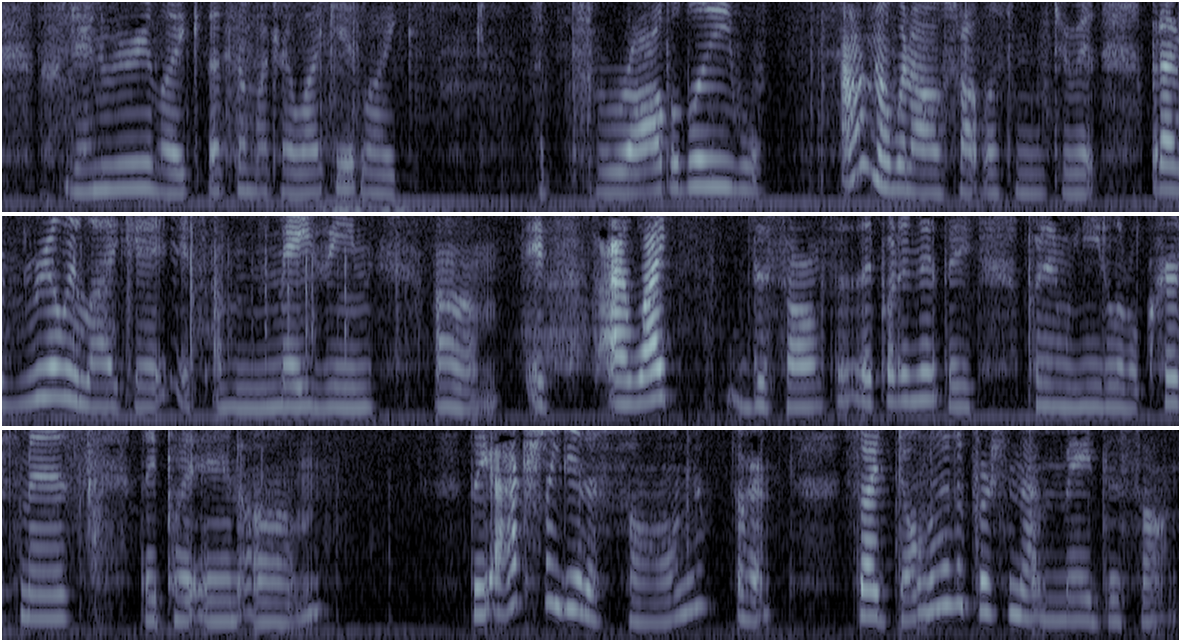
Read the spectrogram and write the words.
January. Like that's how much I like it. Like I probably will. I don't know when I'll stop listening to it, but I really like it. It's amazing. Um, it's I like the songs that they put in it. They put in "We Need a Little Christmas." They put in um, they actually did a song. Okay, so I don't know the person that made this song,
